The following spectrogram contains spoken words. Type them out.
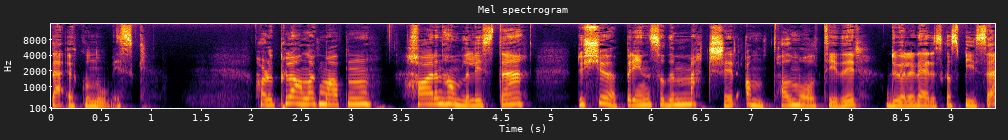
det er økonomisk. Har du planlagt maten, har en handleliste, du kjøper inn så det matcher antall måltider du eller dere skal spise,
